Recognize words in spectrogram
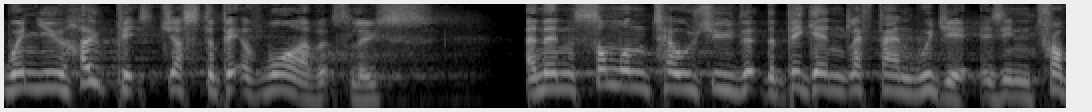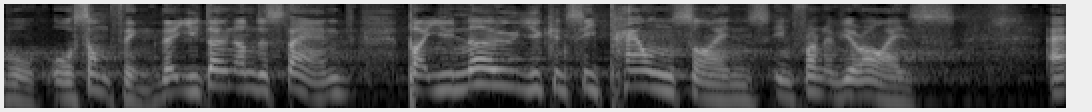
when you hope it's just a bit of wire that's loose, and then someone tells you that the big end left hand widget is in trouble or something that you don't understand, but you know you can see pound signs in front of your eyes. And,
